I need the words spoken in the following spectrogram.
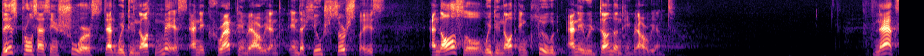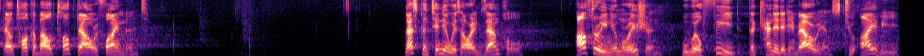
This process ensures that we do not miss any correct invariant in the huge search space, and also we do not include any redundant invariant. Next, I'll talk about top-down refinement. Let's continue with our example. After enumeration, we will feed the candidate invariants to Ivy,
